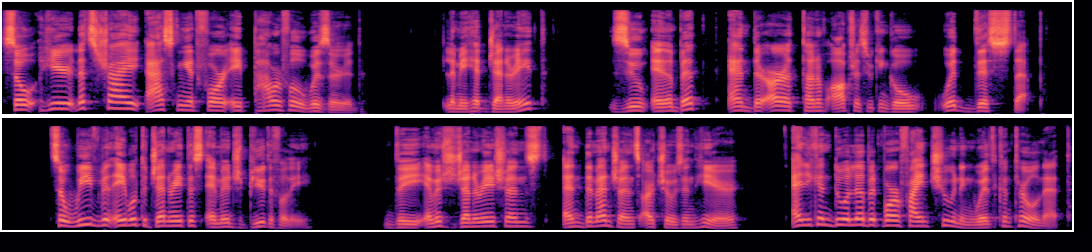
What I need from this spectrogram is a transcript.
So here, let's try asking it for a powerful wizard. Let me hit generate, zoom in a bit, and there are a ton of options we can go with this step. So we've been able to generate this image beautifully. The image generations and dimensions are chosen here, and you can do a little bit more fine tuning with ControlNet.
